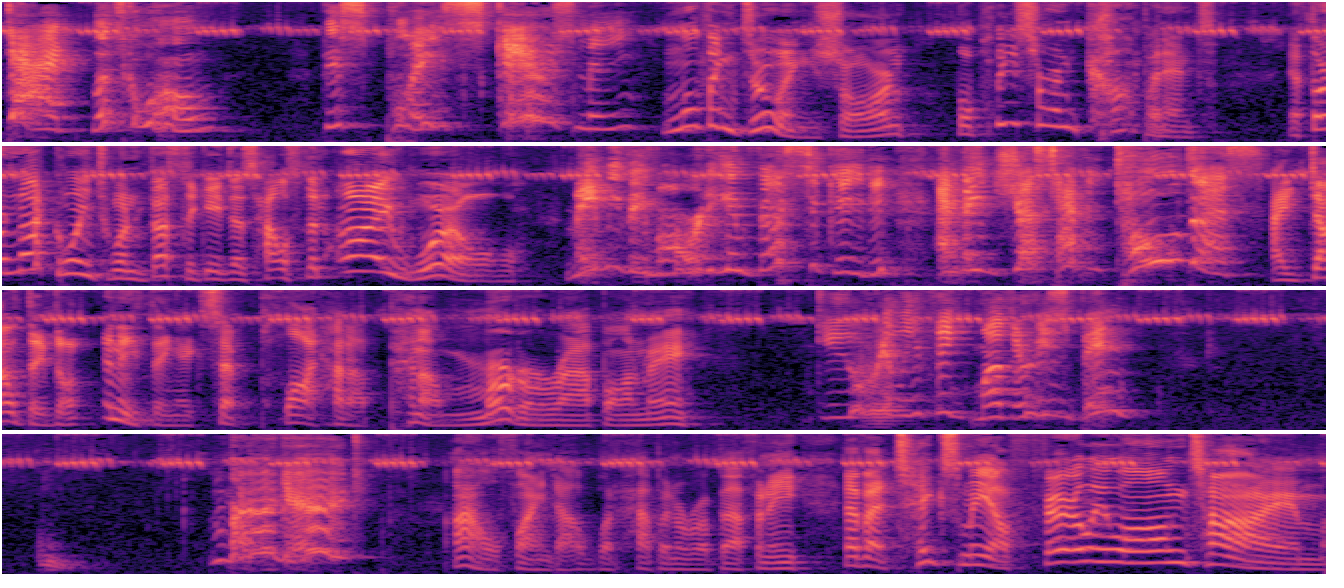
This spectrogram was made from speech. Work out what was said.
Dad, let's go home. This place scares me. Nothing doing, Shorn. The police are incompetent. If they're not going to investigate this house, then I will. Maybe they've already investigated and they just haven't told us. I doubt they've done anything except plot how to pin a murder rap on me. Do you really think Mother has been murdered? I'll find out what happened to Rebephanie if it takes me a fairly long time.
